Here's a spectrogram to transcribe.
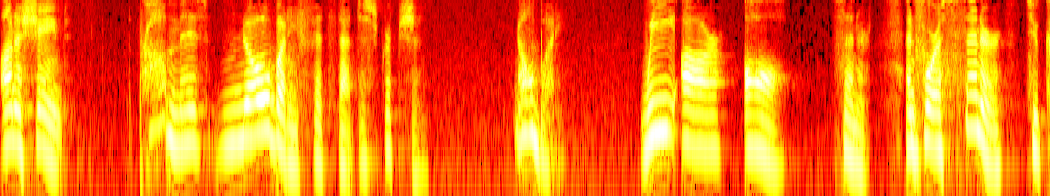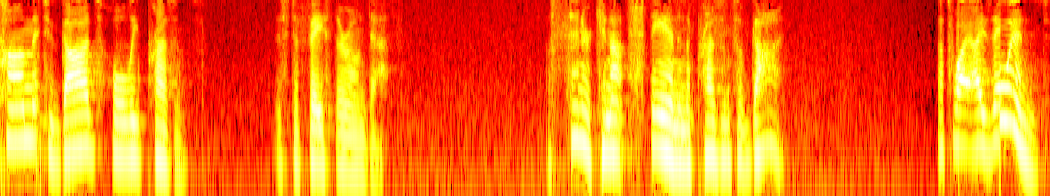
unashamed. The problem is nobody fits that description. Nobody. We are all sinners. And for a sinner to come to God's holy presence is to face their own death. A sinner cannot stand in the presence of God. That's why Isaiah went.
